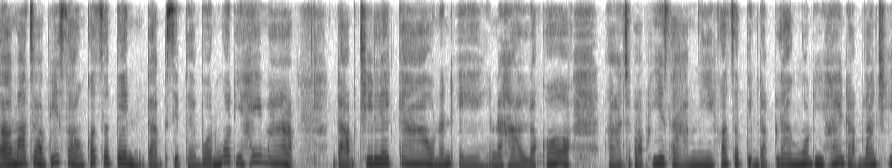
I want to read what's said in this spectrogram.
ต่อมาฉบับที่ 2 ก็จะเป็นดับ 10แต่บนงวดที่ให้มา ดับที่เลข 9 นั่นเองนะคะ แล้วก็ฉบับที่ 3 นี้ก็จะเป็นดับล่างงวดนี้ให้ดับล่างที่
